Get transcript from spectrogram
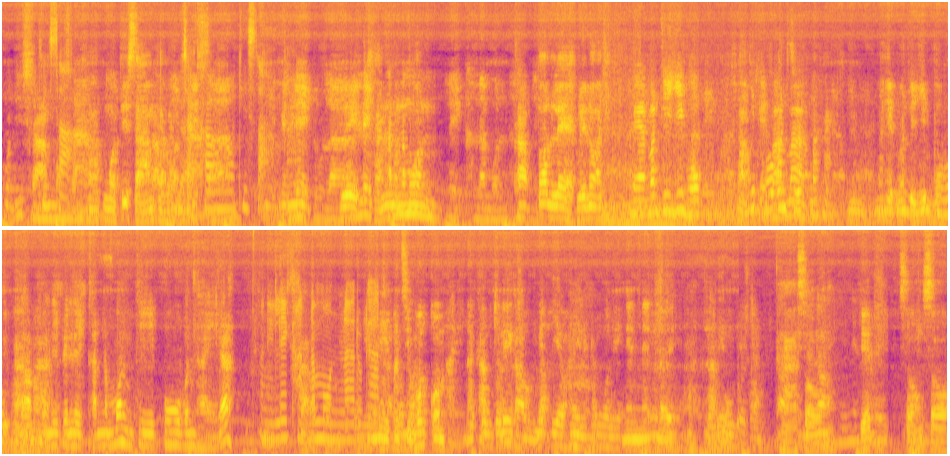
หมวดที่สามที่สามครับหมวดที่สามครับอาจะจารย์ เข้างวดที่สามเป็นเลขเลข ขันน้ำมนต์ เลขคณะมนต์ครับต้นแรกเลยเนาะแปดวันที่ยี่สิบหก ครับยี่สิบหกวันศุกร์มาค่ะ อืมมาเห็นวันที่ยี่สิบหกที่ผ่านครับมาอันนี้เป็นเลขขันน้ำมนต์ที่ปูบนไห้นะ อันนี้เลขขันน้ำมนต์นะทุกท่านนี่เป็นสีวงกลมให้นะครับตัวเลขเม็ดเดียวให้นะครับวันนี้เน้นๆเลยเน้นด้วยกันหาสองเจ็ดสองสอง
